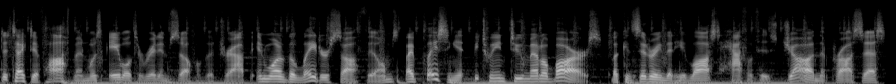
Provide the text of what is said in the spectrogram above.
Detective Hoffman was able to rid himself of the trap in one of the later Saw films by placing it between two metal bars. But considering that he lost half of his jaw in the process,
